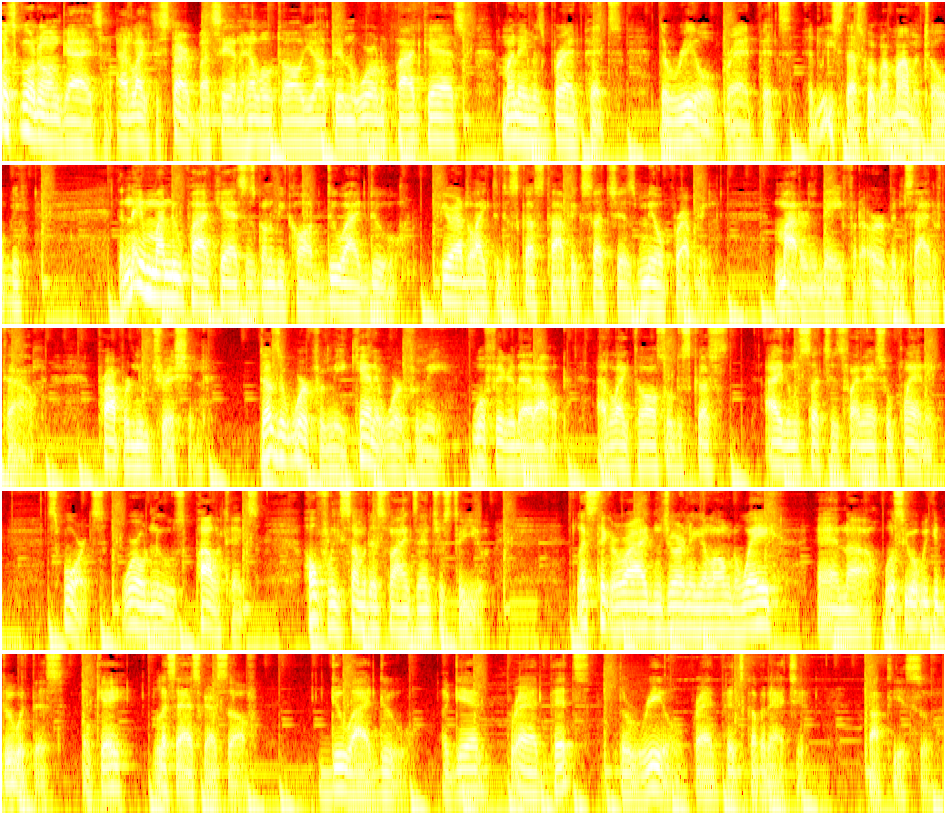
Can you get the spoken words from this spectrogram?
What's going on, guys? I'd like to start by saying hello to all you out there in the world of podcasts. My name is Brad Pitts, the real Brad Pitts. At least that's what my mama told me. The name of my new podcast is going to be called Do I Do. Here I'd like to discuss topics such as meal prepping, modern day for the urban side of town, proper nutrition. Does it work for me? Can it work for me? We'll figure that out. I'd like to also discuss items such as financial planning, sports, world news, politics. Hopefully, some of this finds interest to you. Let's take a ride and journey along the way, and uh, we'll see what we can do with this. Okay? Let's ask ourselves Do I do? Again, Brad Pitts, the real Brad Pitts coming at you. Talk to you soon.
